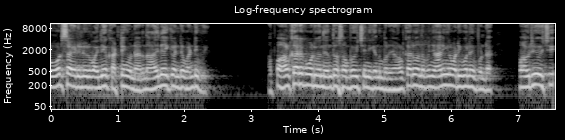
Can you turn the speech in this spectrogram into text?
റോഡ് സൈഡിൽ ഒരു വലിയ കട്ടിങ് ഉണ്ടായിരുന്നു. അതിലേക്ക് എന്റെ വണ്ടി പോയി. അപ്പോൾ ആൾക്കാരൊക്കെ ഓടി വന്ന് എന്തോ സംഭവിച്ചു എനിക്കെന്ന് പറഞ്ഞു. ആൾക്കാർ വന്നപ്പോൾ ഞാനിങ്ങനെ വടി പോലെ നിൽപ്പുണ്ട് അപ്പോൾ അവർ ചോദിച്ചു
